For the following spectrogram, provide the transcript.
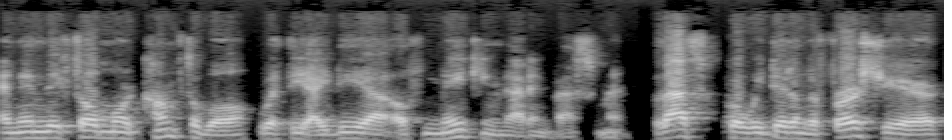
and then they felt more comfortable with the idea of making that investment. So that's what we did on the first year.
